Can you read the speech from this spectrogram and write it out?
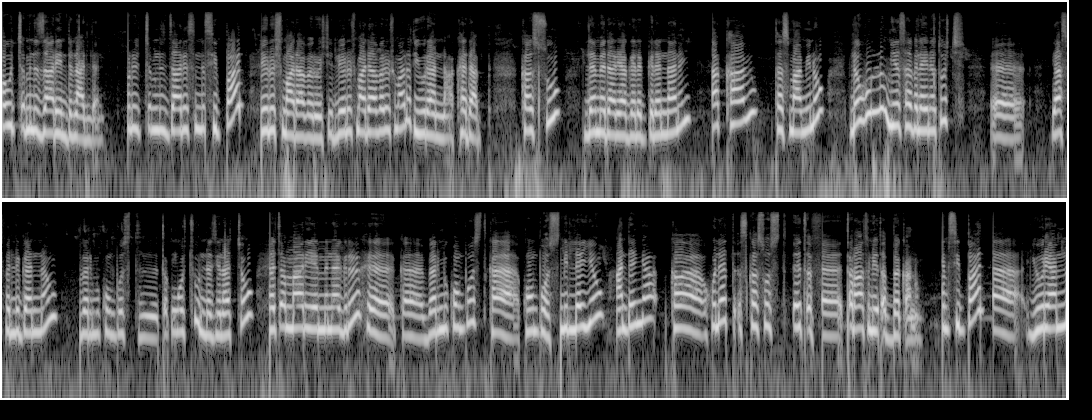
ከውጭ ምንዛሬ እንድናለን። ውጭ ምንዛሬ ሲባል ሌሎች ማዳበሪያዎች ሌሎች ማዳበሪያዎች ማለት ዩሪያና ከዳፕ ከሱ ለመዳን ያገለግለና ነኝ። አካባቢው ተስማሚ ነው። ለሁሉም የሰብል አይነቶች ያስፈልጋን ነው። ቨርሚ ኮምፖስት ጥቅሞቹ እነዚህ ናቸው። ተጨማሪ የምነግርህ ቨርሚ ኮምፖስት ከኮምፖስት የሚለየው አንደኛ ከሁለት እስከ ሶስት እጥፍ ጥራቱን የጠበቀ ነው። ይህም ሲባል ከዩሪያና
